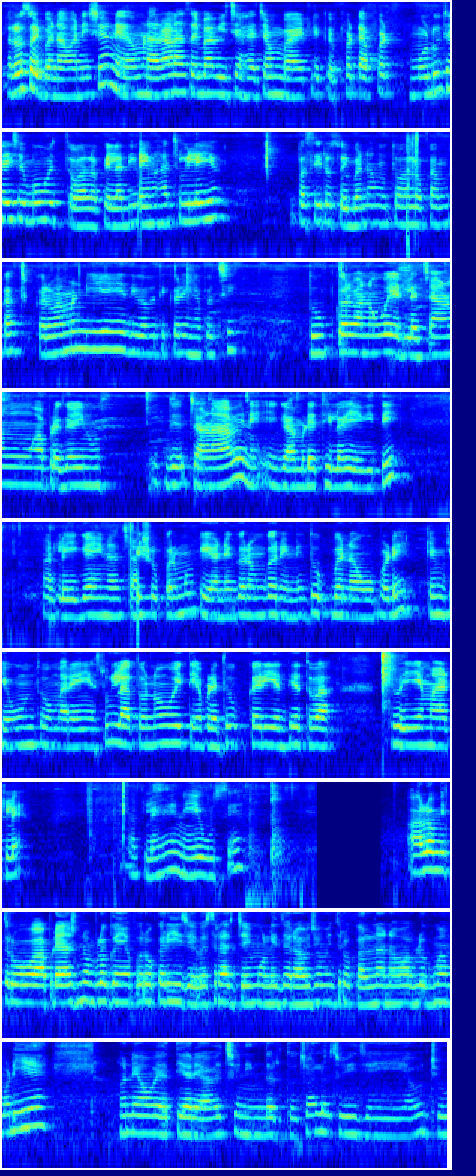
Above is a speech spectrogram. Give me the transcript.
રસોઈ બનાવવાની છે ને. હમણાં રાણા સાહેબ આવી જાય જમવા, એટલે કે ફટાફટ મોડું થાય છે બહુ જ, તો હાલો પહેલાં દીવા હાંચવી લઈએ. પછી રસોઈ બનાવું, તો હાલો કામકાજ કરવા માંડીએ, દીવાબત્તી કરીને પછી. ધૂપ કરવાનો હોય એટલે ચાણું આપણે ગાયનું જે ચાણા આવે ને, એ ગામડેથી લઈ આવી હતી. એટલે એ ગાયના ચાઈસ ઉપર મૂકી અને ગરમ કરીને ધૂપ બનાવવું પડે. કેમ કે ઓમ તો અમારે અહીંયા ચૂલા તો ન હોય, તે આપણે ધૂપ કરીએ દેતવા જોઈએ એમાં એટલે. એટલે હે ને એવું છે. હાલો મિત્રો, આપણે આજનો બ્લોગ અહીંયા પૂરો કરીએ છીએ. વસરાજ જય મુરલીધર. આવજો મિત્રો, કાલના નવા બ્લોગમાં મળીએ. અને હવે અત્યારે આવે છે નીંદર, તો ચાલો સુઈ જઈએ. આવજો.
